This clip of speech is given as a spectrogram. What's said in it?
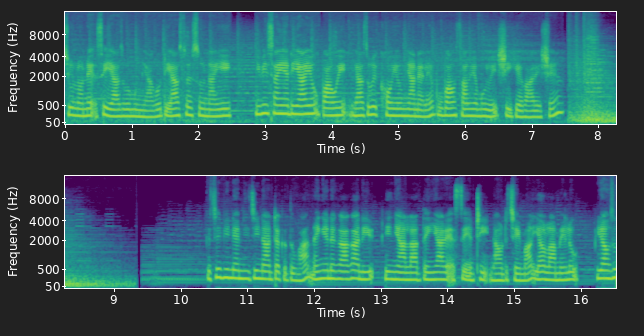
ကျူးလွန်တဲ့စစ်ရာဇဝတ်မှုများကိုတရားစွဲဆိုနိုင်ရေးပြည်ပဆိုင်ရာတရားရုံးအပါအဝင်ရာဇဝတ်ခုံရုံးများနဲ့လည်းပူးပေါင်းဆောင်ရွက်မှုတွေရှိခဲ့ပါတယ်ရှင်။ ကချင်ပြည်နယ်မြကြီးနားတက္ကသိုလ်ဟာနိုင်ငံတကာကနေပညာလာသင်ရတဲ့အဆင့်အထိနောက်တစ်ချိန်မှာရောက်လာမယ်လို့ပြည်ထောင်စု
